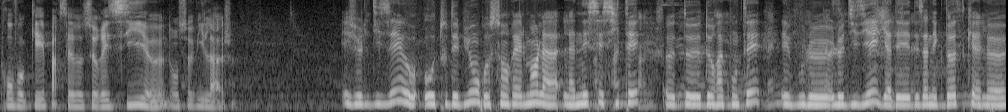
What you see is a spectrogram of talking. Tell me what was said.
provoqué par ce, ce récit dans ce village. Et je le disais, au, tout début, on ressent réellement la, nécessité euh, de, raconter. Et vous le, disiez, il y a des, anecdotes qu'elle euh,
